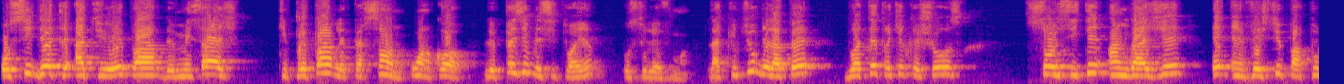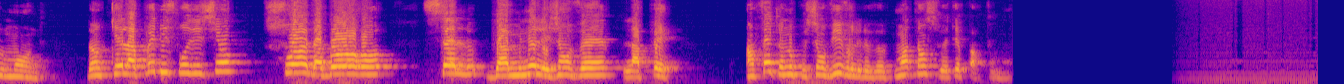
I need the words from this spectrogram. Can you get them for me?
aussi d'être attirés par des messages qui préparent les personnes ou encore le paisible citoyen au soulèvement. La culture de la paix doit être quelque chose sollicité, engagé et investi par tout le monde. Donc que la prédisposition soit d'abord celle d'amener les gens vers la paix, afin que nous puissions vivre le développement tant souhaité par tout le monde.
